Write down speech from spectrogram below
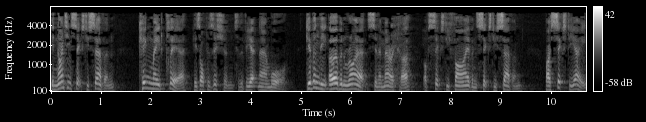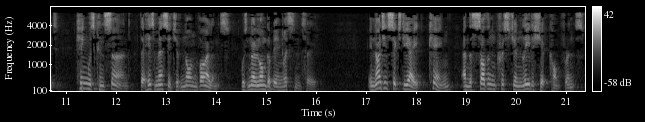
In 1967, King made clear his opposition to the Vietnam War. Given the urban riots in America of 65 and 67, by 68, King was concerned that his message of non violence was no longer being listened to. In 1968, King and the Southern Christian Leadership Conference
